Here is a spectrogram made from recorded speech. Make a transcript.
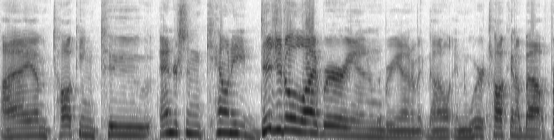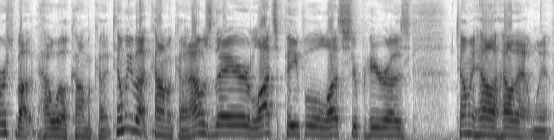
I am talking to Anderson County Digital Librarian Brianna McDonald, and we're talking about first about how well Comic Con. Tell me about Comic Con. I was there, lots of people, lots of superheroes. Tell me how, how that went.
